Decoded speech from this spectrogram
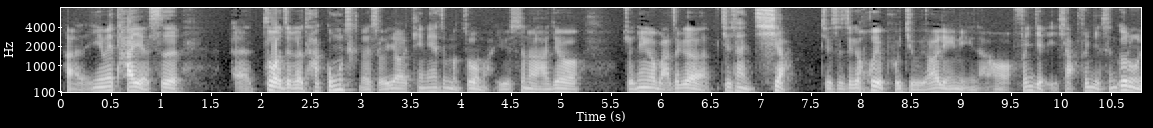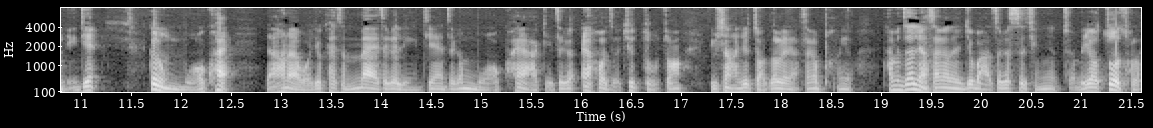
啊！因为他也是，呃，做这个他工程的时候要天天这么做嘛。于是呢，他就决定要把这个计算器啊，就是这个惠普九幺零零，然后分解一下，分解成各种零件、各种模块。然后呢，我就开始卖这个零件、这个模块啊，给这个爱好者去组装。于是他就找到了两三个朋友，他们这两三个人就把这个事情准备要做出来。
